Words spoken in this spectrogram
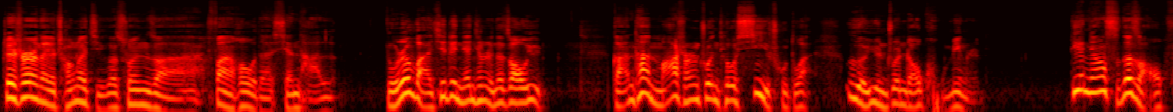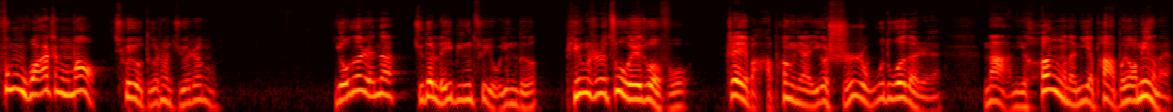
这事儿呢也成了几个村子饭后的闲谈了。有人惋惜这年轻人的遭遇，感叹麻绳专挑细处断，厄运专找苦命人。爹娘死得早，风华正茂，却又得上绝症了。有的人呢觉得雷兵罪有应得，平时作威作福，这把碰见一个时日无多的人，那你横的你也怕不要命的呀。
